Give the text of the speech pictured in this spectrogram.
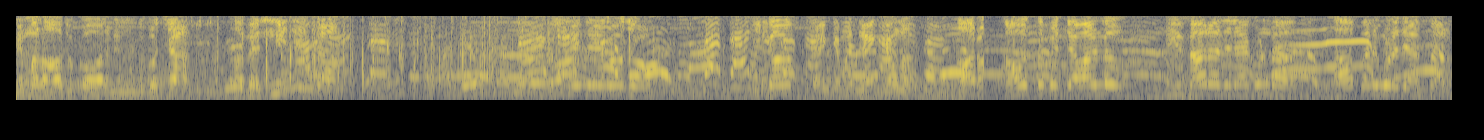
మిమ్మల్ని ఆదుకోవాలని ముందుకొచ్చా? అవన్నీ చేశా తొమ్మిదే రోజు. ఇంకో థ్యాంక్ యూ థ్యాంక్ యూ అవస్థ పెట్టేవాళ్ళు ఈసారి అది లేకుండా ఆ పని కూడా చేస్తాను.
